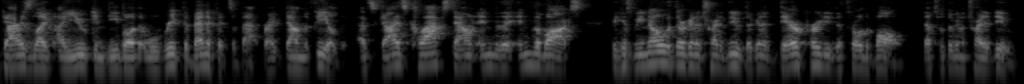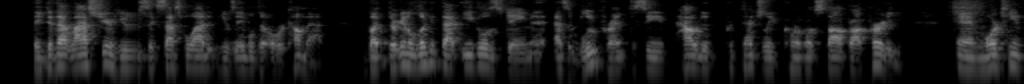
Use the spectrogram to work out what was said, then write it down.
guys like Aiyuk and Deebo that will reap the benefits of that right down the field as guys collapse down into the into the box because we know what they're going to try to do. They're going to dare Purdy to throw the ball. That's what they're going to try to do. They did that last year. He was successful at it. He was able to overcome that. But they're going to look at that Eagles game eh, as a blueprint to see how to potentially quote unquote stop Brock Purdy. And more teams,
